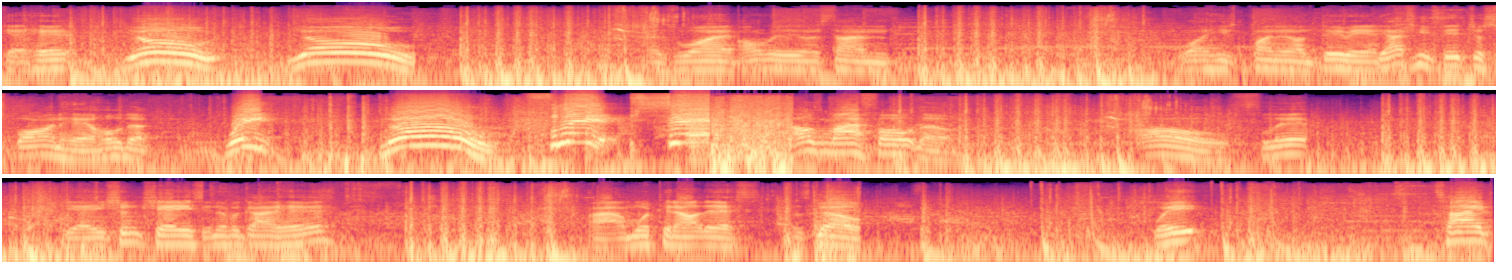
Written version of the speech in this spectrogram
Get hit. Yo! Yo! That's why I don't really understand what he's planning on doing. He actually did just spawn here. Hold up. Wait! No! Flip! Sick! That was my fault though. Oh, flip. Yeah, you shouldn't chase. Another guy here. Alright, I'm whipping out this. Let's go. Wait. Tag.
